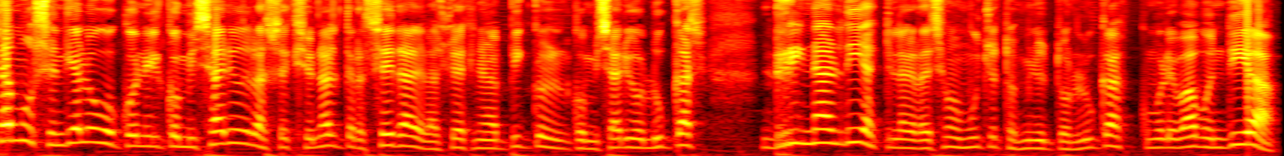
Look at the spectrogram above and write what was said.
Estamos en diálogo con el comisario de la seccional tercera de la ciudad General Pico, el comisario Lucas Rinaldi, a quien le agradecemos mucho estos minutos. Lucas, ¿cómo le va? Buen día.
